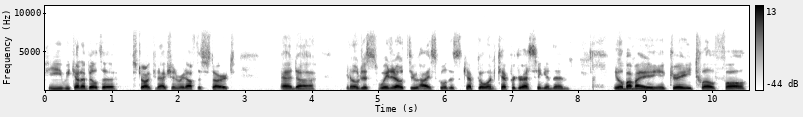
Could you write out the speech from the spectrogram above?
he we kind of built a strong connection right off the start, and uh, you know, just waited out through high school. Just kept going, kept progressing, and then you know, by my grade 12 fall,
